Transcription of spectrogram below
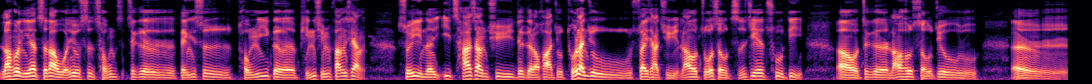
然后你要知道，我又是从这个等于是同一个平行方向，所以呢，一插上去这个的话，就突然就摔下去，然后左手直接触地，哦，这个然后手就呃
